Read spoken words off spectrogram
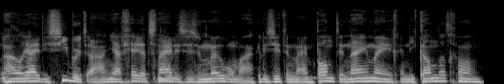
haal jij die Siebert aan. Ja, Gerrit Snijders is een meubelmaker. Die zit in mijn pand in Nijmegen en die kan dat gewoon.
